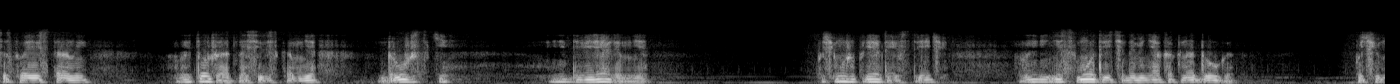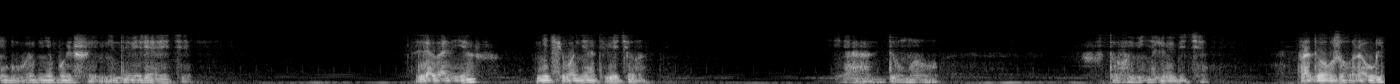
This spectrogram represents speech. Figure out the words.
Со своей стороны...» Вы тоже относились ко мне дружески и доверяли мне. Почему же при этой встрече вы не смотрите на меня как на друга? Почему вы мне больше не доверяете? Лавальер ничего не ответила. «Я думал, что вы меня любите», — продолжил Рауль,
